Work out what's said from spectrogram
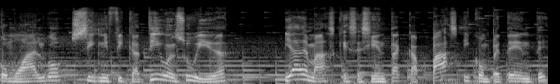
como algo significativo en su vida y además que se sienta capaz y competente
